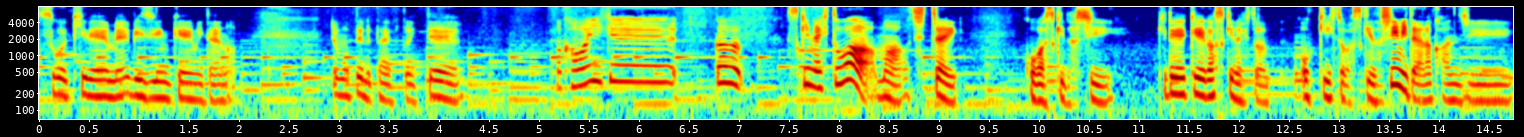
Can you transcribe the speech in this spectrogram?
すごい綺麗め美人系みたいなでモテるタイプといて、まあ、可愛い系が好きな人はまあちっちゃい子が好きだし綺麗系が好きな人は大きい人が好きだしみたいな感じ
